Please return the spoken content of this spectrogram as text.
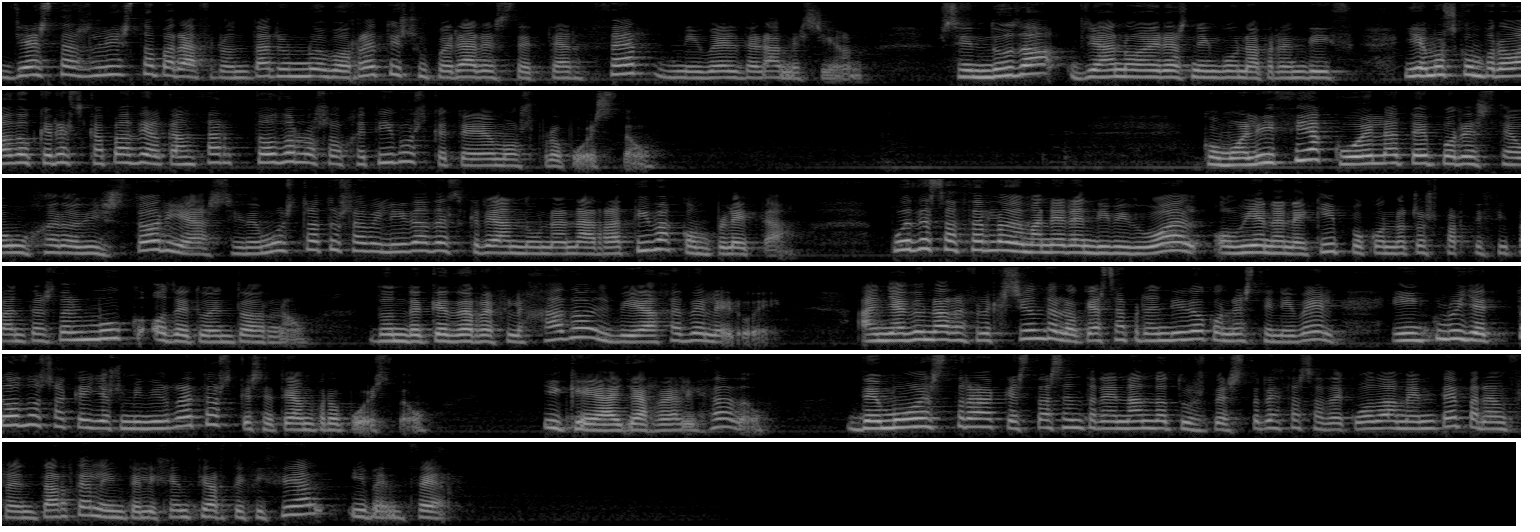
Ya estás listo para afrontar un nuevo reto y superar este tercer nivel de la misión. Sin duda, ya no eres ningún aprendiz y hemos comprobado que eres capaz de alcanzar todos los objetivos que te hemos propuesto. Como Alicia, cuélate por este agujero de historias y demuestra tus habilidades creando una narrativa completa. Puedes hacerlo de manera individual o bien en equipo con otros participantes del MOOC o de tu entorno, donde quede reflejado el viaje del héroe. Añade una reflexión de lo que has aprendido con este nivel e incluye todos aquellos mini retos que se te han propuesto y que hayas realizado. Demuestra que estás entrenando tus destrezas adecuadamente para enfrentarte a la inteligencia artificial y vencer.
